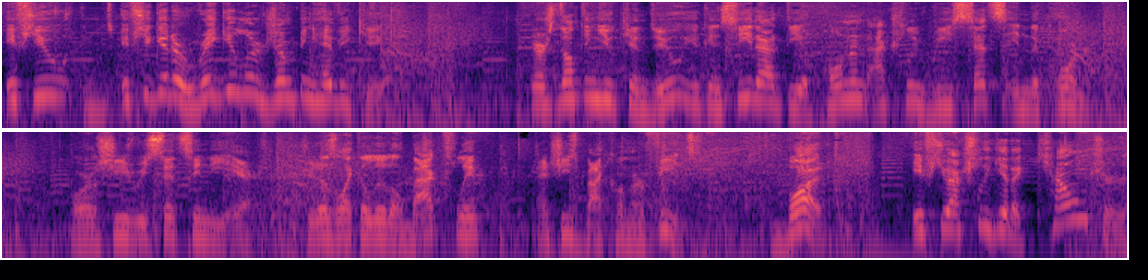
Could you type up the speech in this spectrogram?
if you if you get a regular jumping heavy kick, there's nothing you can do. You can see that the opponent actually resets in the corner or she resets in the air. She does like a little backflip and she's back on her feet. But if you actually get a counter,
